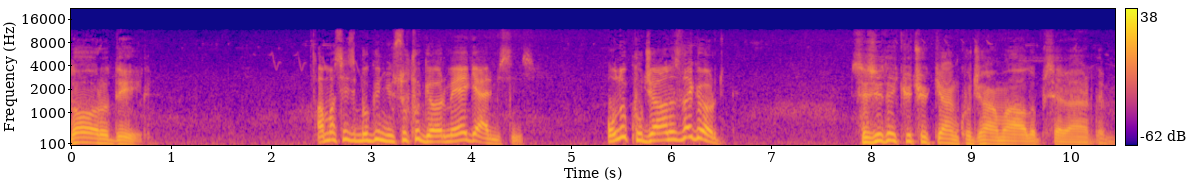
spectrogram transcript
Doğru değil. Ama siz bugün Yusuf'u görmeye gelmişsiniz. Onu kucağınızda gördük. Sizi de küçükken kucağıma alıp severdim.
